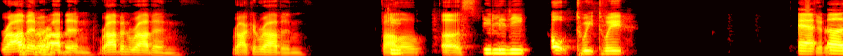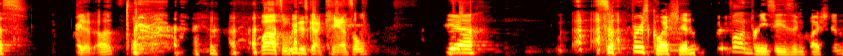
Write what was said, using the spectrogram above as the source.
Robin, go ahead. Robin, Robin, Robin, Rock and Robin. Follow us. at Oh, tweet, tweet. Get it. us get us. wow, so we just got canceled. Yeah. So first question, preseason question,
